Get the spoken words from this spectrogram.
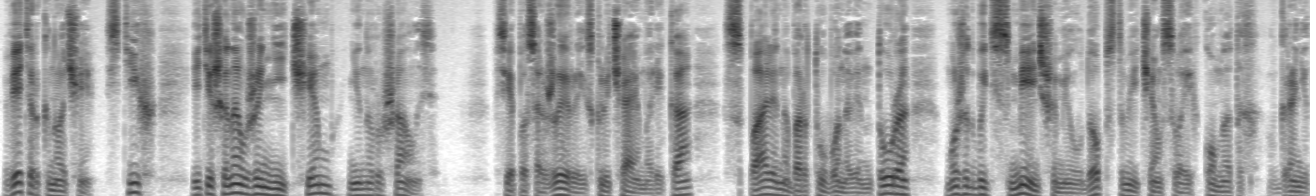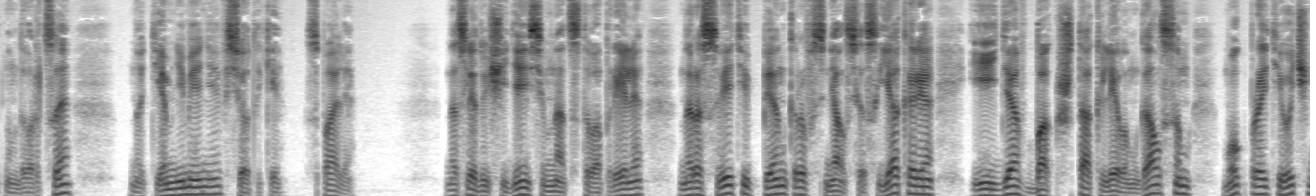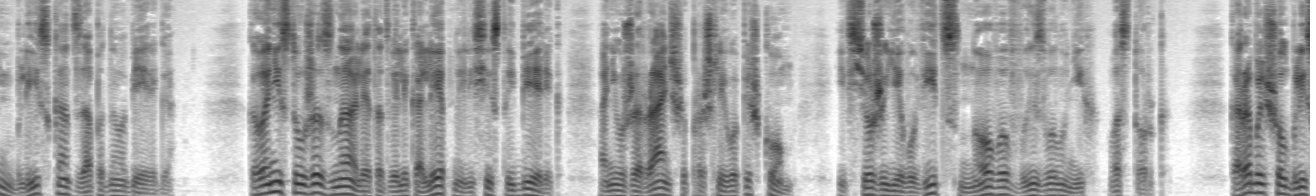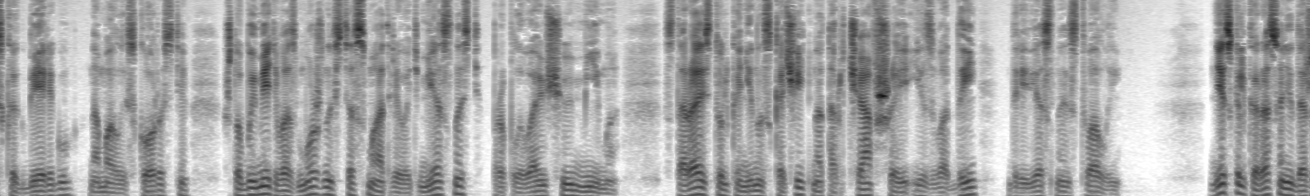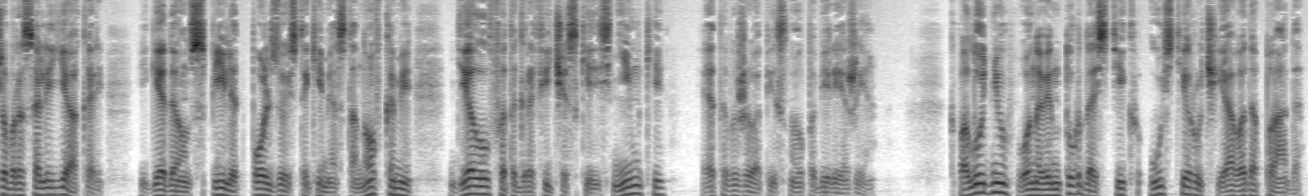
Ветер к ночи стих, и тишина уже ничем не нарушалась. Все пассажиры, исключая моряка, спали на борту Бонавентура, может быть, с меньшими удобствами, чем в своих комнатах в гранитном дворце, но, тем не менее, все-таки спали. На следующий день, 17 апреля, на рассвете Пенкроф снялся с якоря и, идя в Бакштаг левым галсом, мог пройти очень близко от западного берега. Колонисты уже знали этот великолепный лесистый берег, они уже раньше прошли его пешком, и все же его вид снова вызвал у них восторг. Корабль шел близко к берегу, на малой скорости, чтобы иметь возможность осматривать местность, проплывающую мимо, стараясь только не наскочить на торчавшие из воды древесные стволы. Несколько раз они даже бросали якорь, и Гедеон Спилет, пользуясь такими остановками, делал фотографические снимки этого живописного побережья. К полудню Вонавентур достиг устья ручья водопада.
